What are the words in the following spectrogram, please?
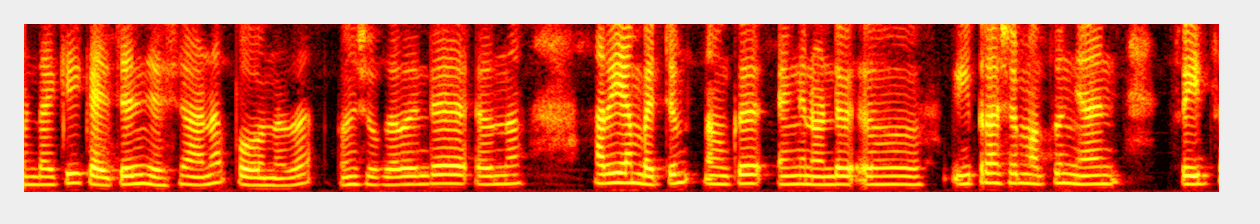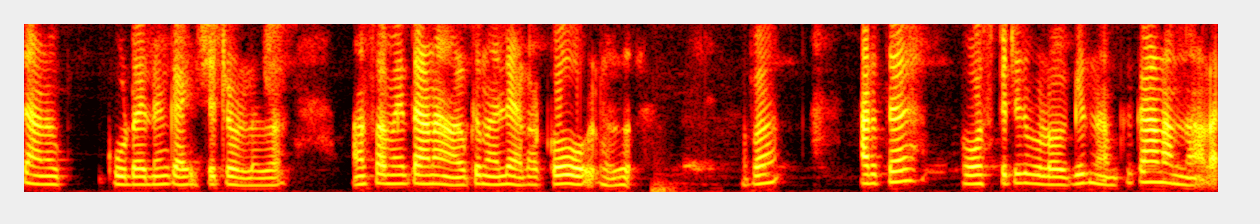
ഉണ്ടാക്കി കഴിച്ചതിന് ശേഷമാണ് പോകുന്നത്. അപ്പം ഷുഗറിന്റെ ഒന്ന് അറിയാൻ പറ്റും നമുക്ക് എങ്ങനെയുണ്ട്. ഈ പ്രാവശ്യം മൊത്തം ഞാൻ സ്വീറ്റ്സ് ആണ് കൂടുതലും കഴിച്ചിട്ടുള്ളത്. ആ സമയത്താണ് ആൾക്ക് നല്ല ഇളക്കവും ഉള്ളത്. അപ്പം അടുത്ത ഹോസ്പിറ്റൽ വ്ളോഗിൽ നമുക്ക് കാണാം നാളെ.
